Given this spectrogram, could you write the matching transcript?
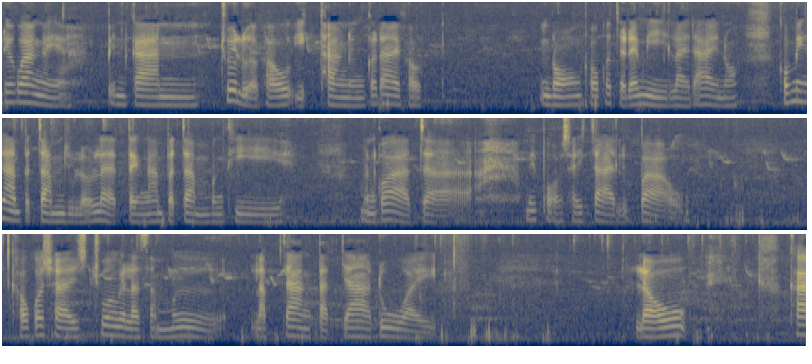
เรียกว่าไงอะ่ะ เป็นการช่วยเหลือเขาอีกทางหนึ่งก็ได้เขาน้องเขาก็จะได้มีรายได้เนาะเขามีงานประจำอยู่แล้วแหละ แต่งานประจำบางที มันก็อาจจะไม่พอใช้จ่ายหรือเปล่า เขาก็ใช้ช่วงเวลาซัมเมอร์รับจ้างตัดหญ้าด้วย แล้วค่า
